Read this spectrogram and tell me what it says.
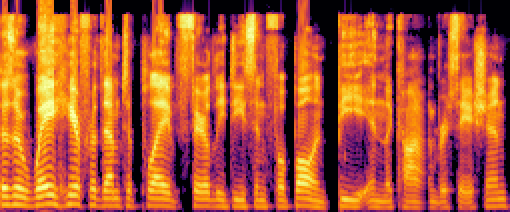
there's a way here for them to play fairly decent football and be in the conversation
